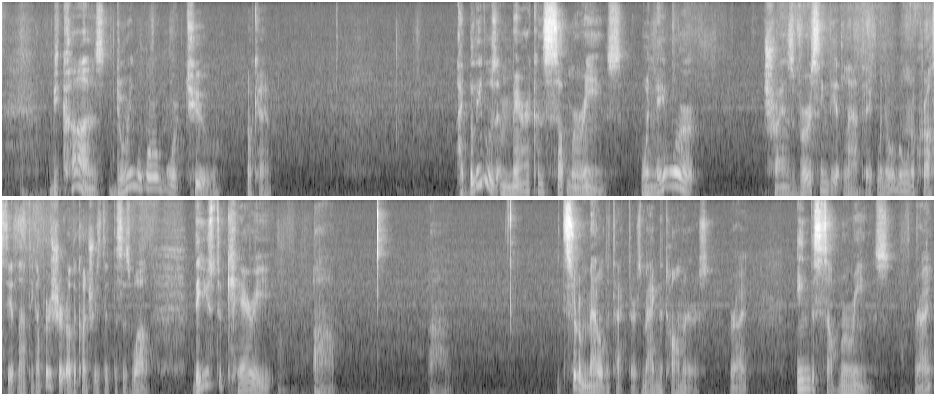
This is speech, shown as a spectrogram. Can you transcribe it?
Because during World War II okay I believe it was American submarines when they were transversing the Atlantic, when they were going across the Atlantic. I'm pretty sure other countries did this as well. They used to carry uh, uh, sort of metal detectors, magnetometers, right, in the submarines, right.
